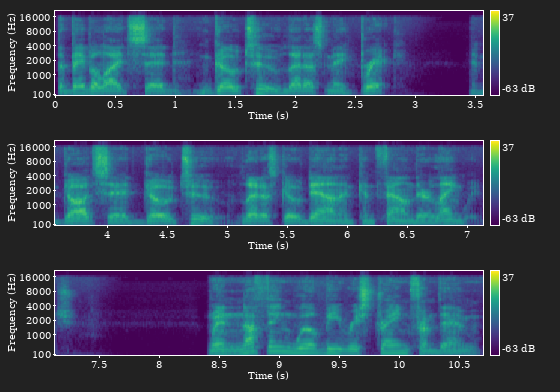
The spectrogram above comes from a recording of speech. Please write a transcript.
The Babelites said, Go to, let us make brick. And God said, Go to, let us go down and confound their language. When nothing will be restrained from them,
